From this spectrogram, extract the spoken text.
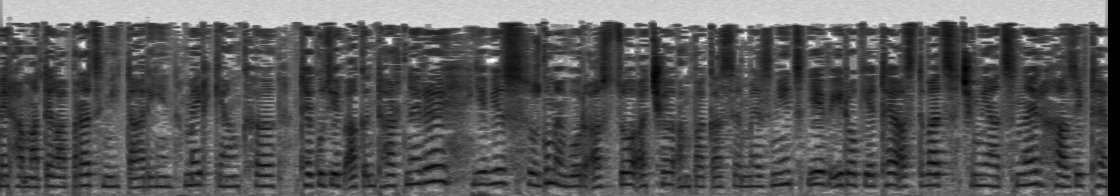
մեր համատեղ ապրած մի տարին մեր կյանքը թեկուզ եւ ակնթարթները եւ ես զգում եմ որ Աստծո աչը անպակաս է մեզնից եւ իրոք եթե Աստված չմիացներ հազիվ թե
